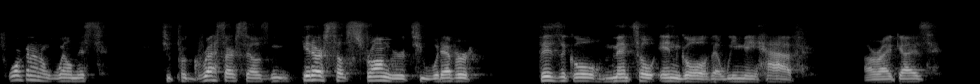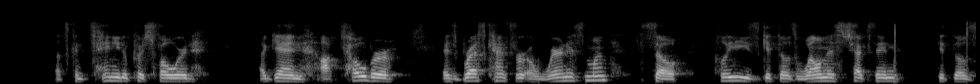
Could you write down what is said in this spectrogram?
to work on our wellness, to progress ourselves and get ourselves stronger to whatever physical, mental end goal that we may have. All right, guys, let's continue to push forward. Again, October is Breast Cancer Awareness Month. So please get those wellness checks in, get those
